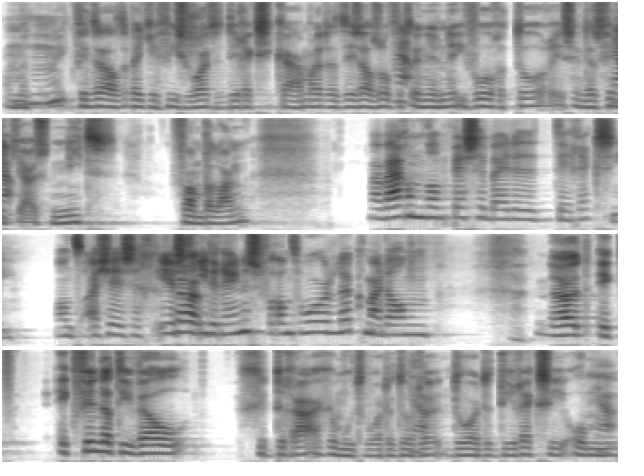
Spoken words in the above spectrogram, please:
Om het, Mhm. Ik vind het altijd een beetje een vies woord, de directiekamer. Dat is alsof het in een ivoren toren is. En dat vind Ja. ik juist niet van belang. Maar waarom dan per se bij de directie? Want als jij zegt eerst Nou- iedereen is verantwoordelijk, maar dan... Nou, ik, ik vind dat die wel gedragen moet worden door, Ja. de, door de directie om Ja.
